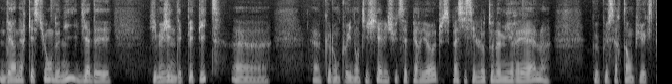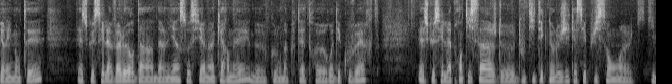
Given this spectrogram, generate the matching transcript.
Dernière question, Denis. Il y a des, j'imagine, des pépites que l'on peut identifier à l'issue de cette période. Je ne sais pas si c'est l'autonomie réelle que, certains ont pu expérimenter. Est-ce que c'est la valeur d'un lien social incarné que l'on a peut-être euh, redécouverte? Est-ce que c'est l'apprentissage d'outils technologiques assez puissants euh, qui,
